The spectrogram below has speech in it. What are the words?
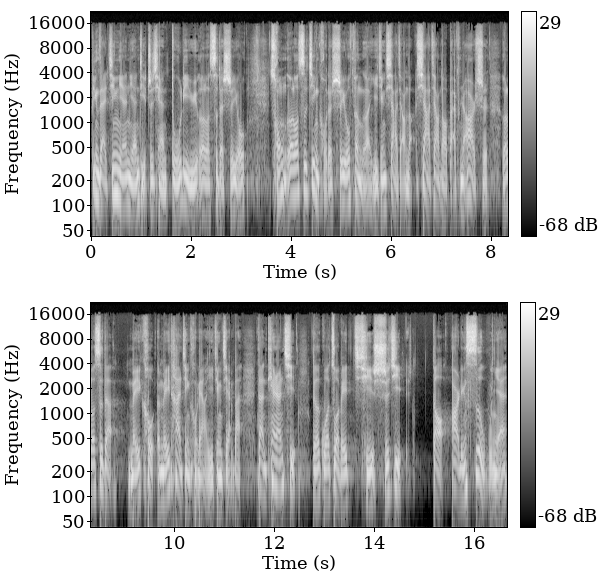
并在今年年底之前独立于俄罗斯的石油。从俄罗斯进口的石油份额已经下降到下降到百分之二十，俄罗斯的。煤扣煤炭进口量已经减半，但天然气，德国作为其实际到二零四五年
